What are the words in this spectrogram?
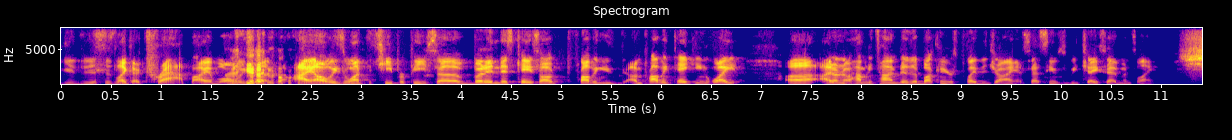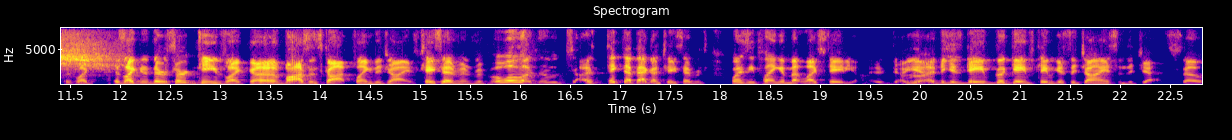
you- this is like a trap. I have always, Yeah, I want, know. I always want the cheaper piece. Uh, but in this case, I'll probably, I'm probably taking White. Uh, I don't know how many times did the Buccaneers play the Giants? That seems to be Chase Edmonds' lane. It's like it's like there are certain teams like uh, Boston Scott playing the Giants. Chase Edmonds. Well, uh, I take that back on Chase Edmonds. When is he playing at MetLife Stadium? Uh, Yeah, I think his game, good games came against the Giants and the Jets. So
